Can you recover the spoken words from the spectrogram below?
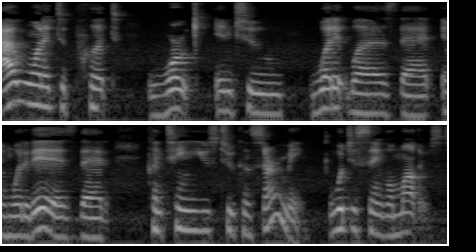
I wanted to put work into what it was that and what it is that continues to concern me, which is single mothers.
